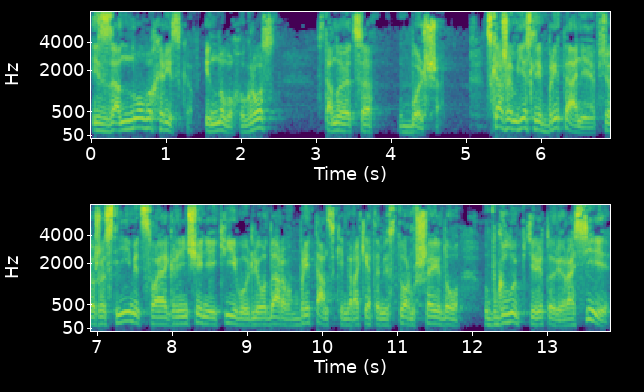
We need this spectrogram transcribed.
из-за новых рисков и новых угроз становится больше. Скажем, если Британия все же снимет свои ограничения Киеву для ударов британскими ракетами Storm Shadow вглубь территории России,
